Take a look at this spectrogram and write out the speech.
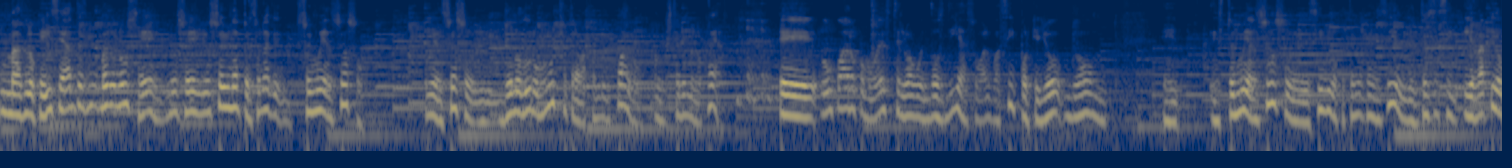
Más lo que hice antes, bueno, no sé, no sé, yo soy una persona que soy muy ansioso, muy ansioso y yo no duro mucho trabajando un cuadro, aunque usted no me lo crea. Eh, un cuadro como este lo hago en dos días o algo así, porque yo, yo eh, estoy muy ansioso de decir lo que tengo que decir y entonces y, rápido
